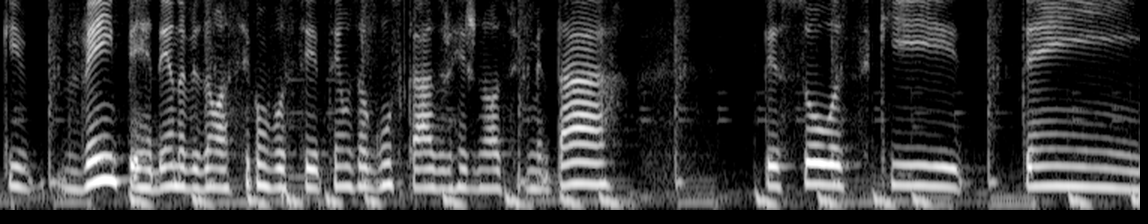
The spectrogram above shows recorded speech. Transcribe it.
que vêm perdendo a visão, assim como você. Temos alguns casos de retinose pigmentar, pessoas que têm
